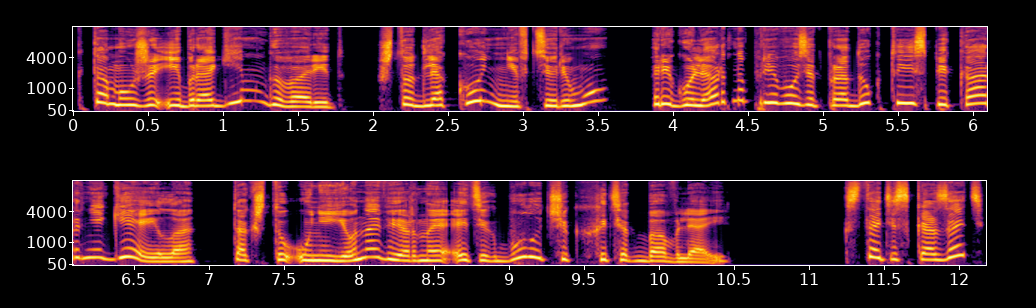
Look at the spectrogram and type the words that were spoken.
К тому же Ибрагим говорит, что для Конни в тюрьму регулярно привозят продукты из пекарни Гейла, так что у нее, наверное, этих булочек хоть отбавляй. Кстати сказать,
